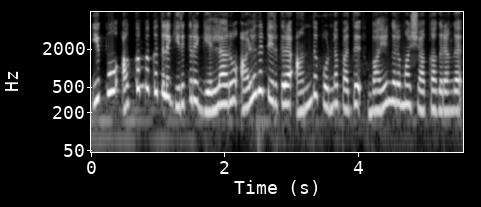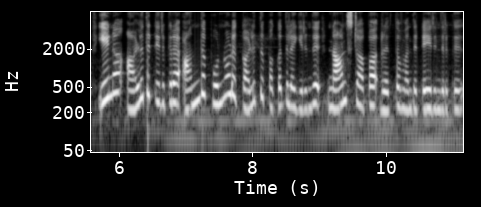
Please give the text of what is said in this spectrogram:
இப்போ அக்கம் பக்கத்துல இருக்கிற எல்லாரும் அழுதுட்டு இருக்கிற அந்த பொண்ணை பார்த்து பயங்கரமா ஷாக் ஆகுறாங்க. ஏன்னா அழுதுட்டு இருக்கிற அந்த பொண்ணோட கழுத்து பக்கத்துல இருந்து நான் ஸ்டாப்பா ரத்தம் வந்துட்டே இருந்திருக்கு.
